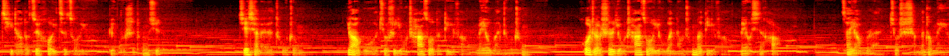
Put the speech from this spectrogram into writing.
起到的最后一次作用，并不是通讯。接下来的途中，要不就是有插座的地方没有万能充。或者是有插座、有万能充的地方没有信号，再要不然就是什么都没有。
